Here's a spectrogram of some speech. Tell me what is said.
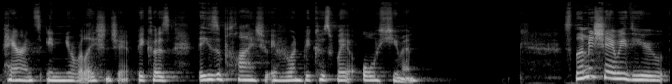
parents in your relationship, because these apply to everyone because we're all human. So let me share with you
